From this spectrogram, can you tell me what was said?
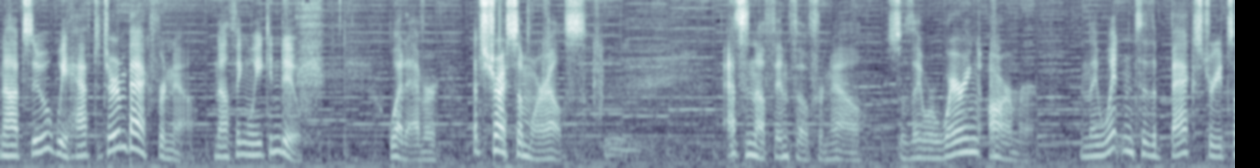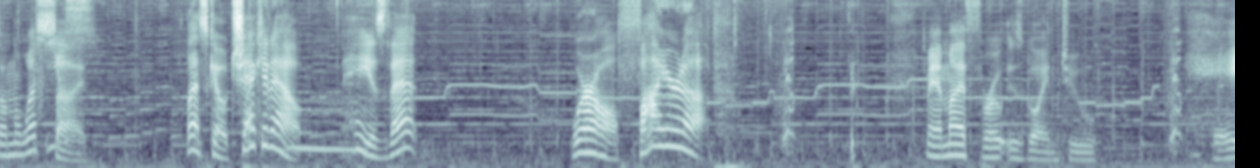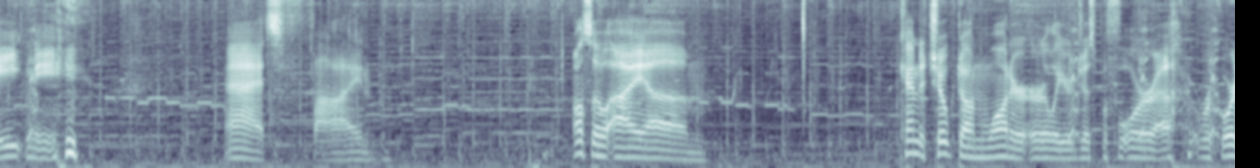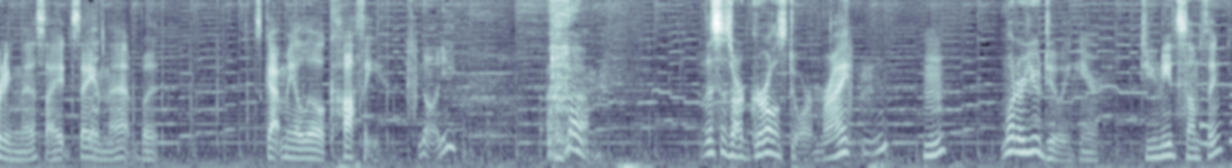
Natsu, we have to turn back for now. Nothing we can do. Whatever. Let's try somewhere else. That's enough info for now. So they were wearing armor, and they went into the back streets on the west side. Let's go check it out. Hey, is that... We're all fired up. Man, my throat is going to hate me. That's fine. Also, I, um, kind of choked on water earlier just before uh, recording this. I hate saying that, but it's got me a little coffee. Nani? this is our girls' dorm, right? Hmm? What are you doing here? Do you need something?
